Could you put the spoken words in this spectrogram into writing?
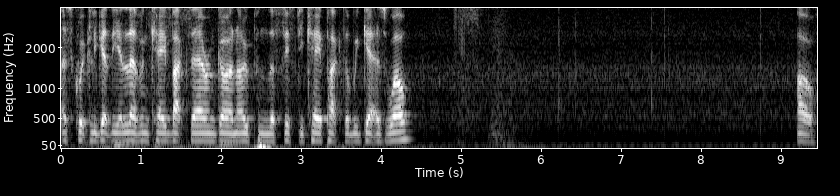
Let's quickly get the 11k back there and go and open the 50k pack that we get as well. Oh.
